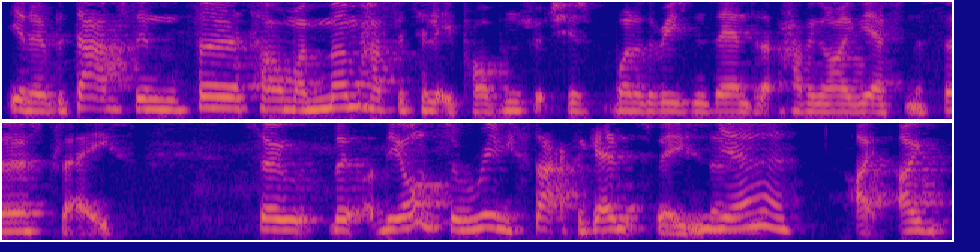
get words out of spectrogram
You know, the dad was infertile. My mum had fertility problems, which is one of the reasons they ended up having IVF in the first place. So the the odds are really stacked against me. So yeah, I, I,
